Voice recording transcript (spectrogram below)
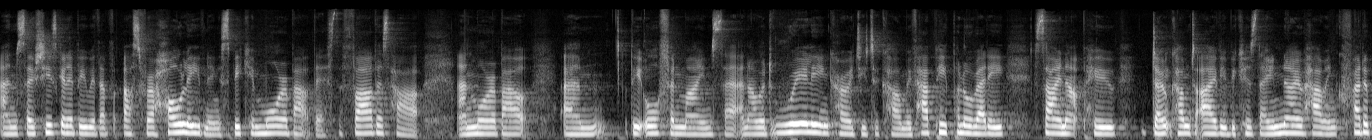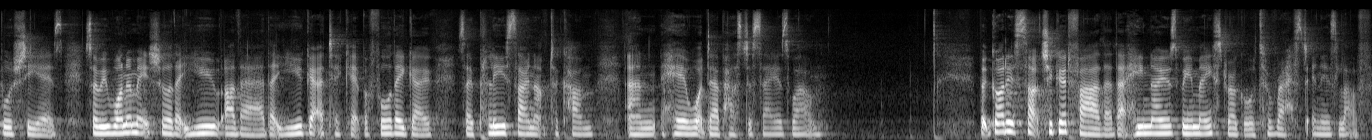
And so she's going to be with us for a whole evening speaking more about this, the Father's heart, and more about um, the orphan mindset. And I would really encourage you to come. We've had people already sign up who don't come to Ivy because they know how incredible she is. So we want to make sure that you are there, that you get a ticket before they go. So please sign up to come and hear what Deb has to say as well. But God is such a good Father that He knows we may struggle to rest in His love.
